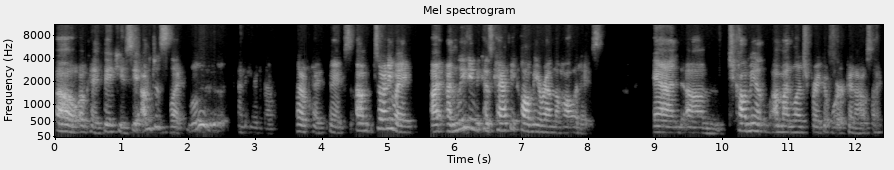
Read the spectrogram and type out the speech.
Oh, okay, thank you. See, I'm just like, "Ooh." I'm here now. okay, thanks. Um, so anyway, I, I'm leading because Kathy called me around the holidays. And, um, she called me on my lunch break at work and I was like,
